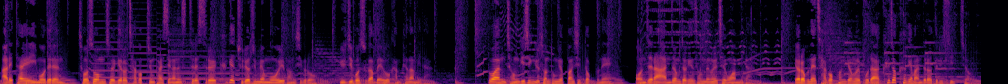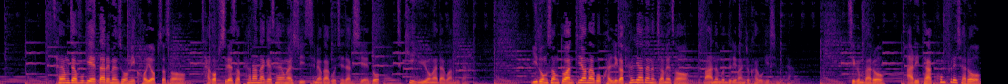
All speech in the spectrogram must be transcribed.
아리타의 이 모델은 저소음 설계로 작업 중 발생하는 스트레스를 크게 줄여주면 모일 방식으로 유지보수가 매우 간편합니다. 또한 전기식 유선 동력 방식 덕분에 언제나 안정적인 성능을 제공합니다. 여러분의 작업 환경을 보다 쾌적하게 만들어 드릴 수 있죠. 사용자 후기에 따르면 소음이 거의 없어서 작업실에서 편안하게 사용할 수 있으며 가구 제작 시에도 특히 유용하다고 합니다. 이동성 또한 뛰어나고 관리가 편리하다는 점에서 많은 분들이 만족하고 계십니다. 지금 바로 아리타 콤프레셔로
